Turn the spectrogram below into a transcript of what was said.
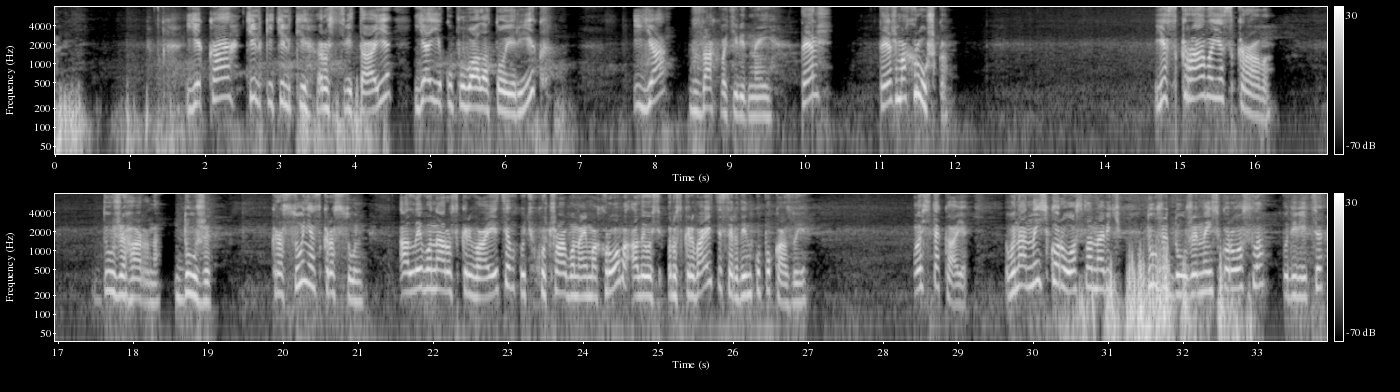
яка тільки-тільки розцвітає. Я її купувала той рік. І я в захваті від неї. Теж, теж махрушка. Яскрава, яскрава. Дуже гарна, дуже. Красуня з красунь. Але вона розкривається, хоч, хоча вона і махрова, але ось розкривається, серединку показує. Ось така є. Вона низькоросла, навіть дуже-дуже низькоросла. Подивіться,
